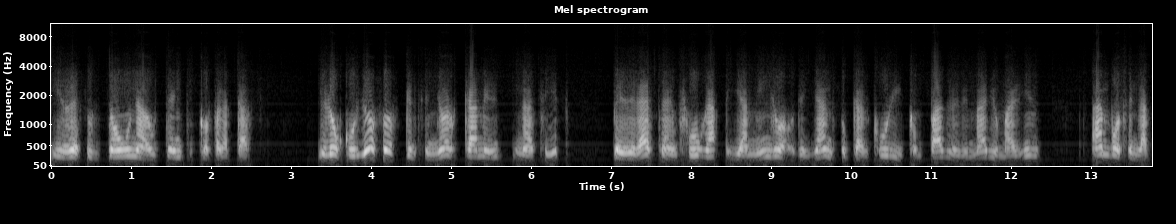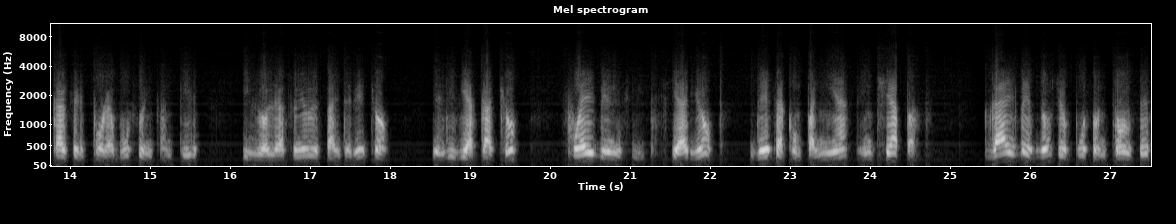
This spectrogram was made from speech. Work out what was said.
y resultó un auténtico fracaso. Es que el señor Kamel Nasif, pederasta en fuga y amigo de Jan Zucalcuri y compadre de Mario Marín, ambos en la cárcel por abuso infantil y violaciones al derecho de Lidia Cacho, fue el beneficiario de esa compañía en Chiapas. Galvez no se opuso entonces,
